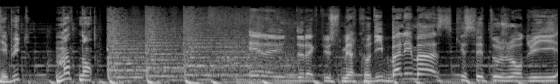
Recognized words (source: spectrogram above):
débute maintenant. Et à la une de l'actus mercredi, bas les masques. C'est aujourd'hui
